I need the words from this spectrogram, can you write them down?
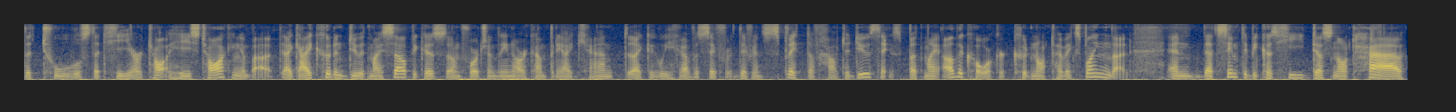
the tools that he are ta- he's talking about. Like I couldn't do it myself because unfortunately in our company I can't like we have a different split of how to do things. But my other coworker could not have explained that, and that's simply because he does not have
